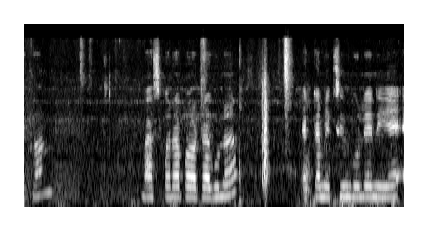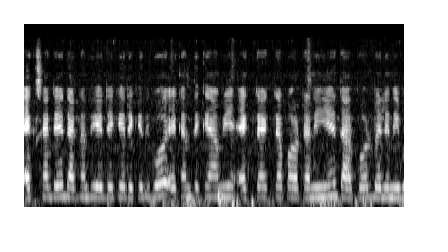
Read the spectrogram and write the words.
এখন বাস করা পরোটাগুলো একটা মিক্সিং গুলে নিয়ে এক সাইডে ডাকনা দিয়ে ডেকে রেখে দিব। এখান থেকে আমি একটা একটা পরোটা নিয়ে তারপর বেলে নিব।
